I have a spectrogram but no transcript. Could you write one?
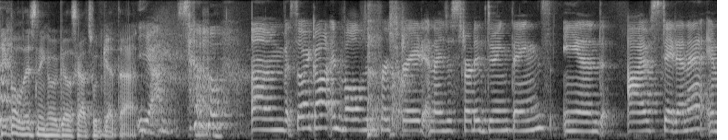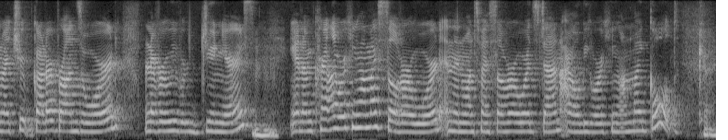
people listening who are Girl Scouts would get that. Yeah. So, um, but so I got involved in first grade and I just started doing things and I've stayed in it and my troop got our bronze award whenever we were juniors. And I'm currently working on my silver award and then once my silver award's done, I will be working on my gold. Okay.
